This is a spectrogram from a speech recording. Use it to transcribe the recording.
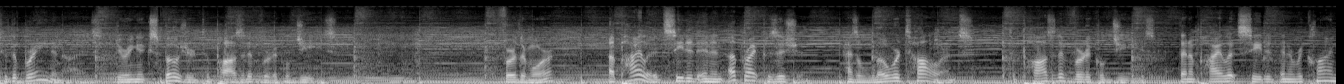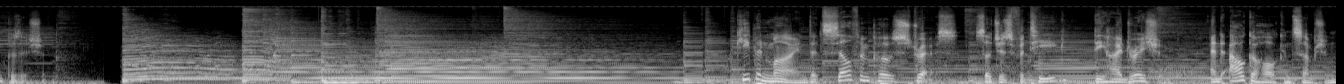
to the brain and eyes during exposure to positive vertical Gs. Furthermore, a pilot seated in an upright position has a lower tolerance to positive vertical Gs than a pilot seated in a reclined position. Keep in mind that self imposed stress, such as fatigue, dehydration, and alcohol consumption,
